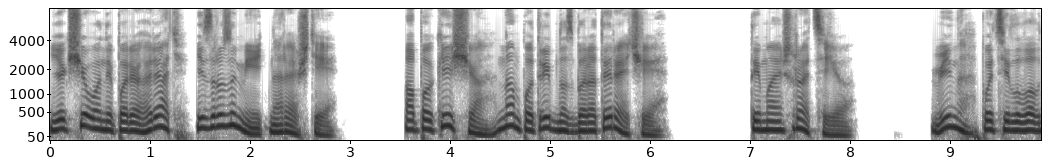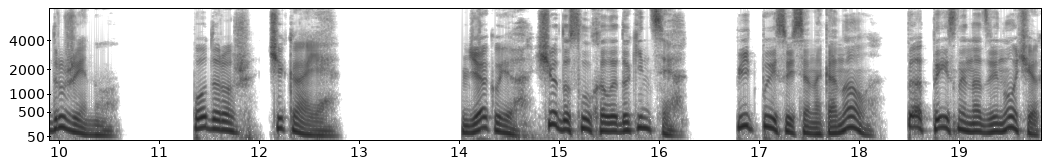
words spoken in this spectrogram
якщо вони перегорять і зрозуміють нарешті. А поки що нам потрібно збирати речі. Ти маєш рацію. Він поцілував дружину. Подорож чекає. Дякую, що дослухали до кінця. Підписуйся на канал та тисни на дзвіночок,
